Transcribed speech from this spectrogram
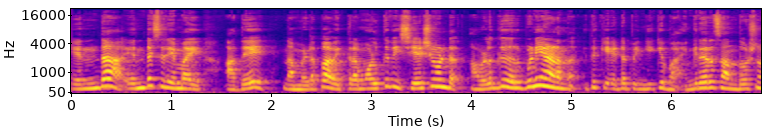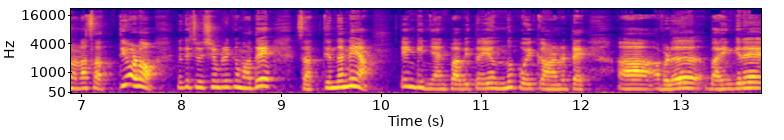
എന്താ എന്താ ചെറിയമ്മായി? അതെ നമ്മുടെ പവിത്ര മോൾക്ക് വിശേഷമുണ്ട്. അവൾ ഗർഭിണിയാണെന്ന്. ഇത് കേട്ട പിങ്കിക്ക് ഭയങ്കര സന്തോഷമാണ്. ആ സത്യമാണോ? എന്നൊക്കെ ചോദിച്ചപ്പോഴേക്കും അതെ സത്യം തന്നെയാ. എങ്കിൽ ഞാൻ പവിത്രയെ ഒന്ന് പോയി കാണട്ടെ. അവൾ ഭയങ്കര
